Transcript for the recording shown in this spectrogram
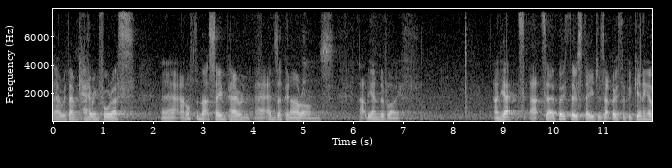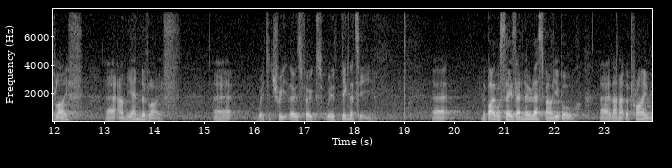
uh, with them caring for us. Uh, and often that same parent ends up in our arms at the end of life. And yet, at uh, both those stages, at both the beginning of life uh, and the end of life, uh, we're to treat those folks with dignity. Uh, the Bible says they're no less valuable uh, than at the prime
